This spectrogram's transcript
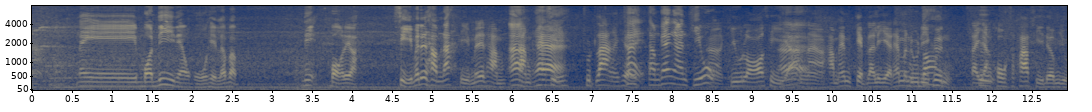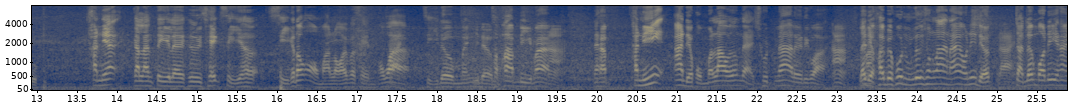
อ่าในบอดี้เนี่ยโอ้โหเห็นแล้วแบบ นี่บอกเลยอะสีไม่ได้ทำนะ สีไม่ได้ทอ่าำทำแค่แค่สีชุดล่างเฉใช่ยทำแค่งานคิ้วๆอ่าคิ้วล้อสีอ่าอันนะทำให้มันเก็บรายละเอียดให้มันดูถูกดีต้องขึ้น แต่คือยังคงสภาพสีเดิมอยู่ คันเนี้ยการันตีเลยคือเช็คสีเหอะสีก็ต้องออกมา 100%เพราะว่าใช่สีเดิมแม่งสีเดิมสภาพดีมากอ่านะครับ คันนี้อะเดี๋ยวผมมาเล่าตั้งแต่ชุดหน้าเลยดีกว่า อ่าแล้วเดี๋ยวค่อยไปพูดถึงเรื่องช่วงล่างนะวันนี้เดี๋ยวได้ จัดเรื่องบอดี้ให้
